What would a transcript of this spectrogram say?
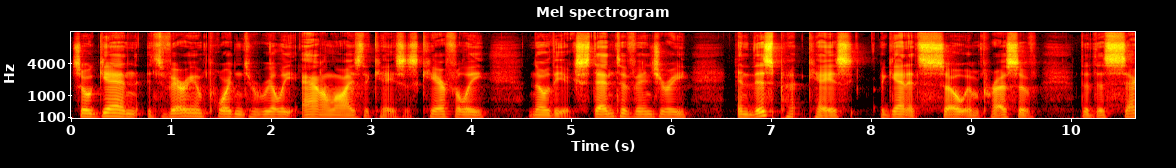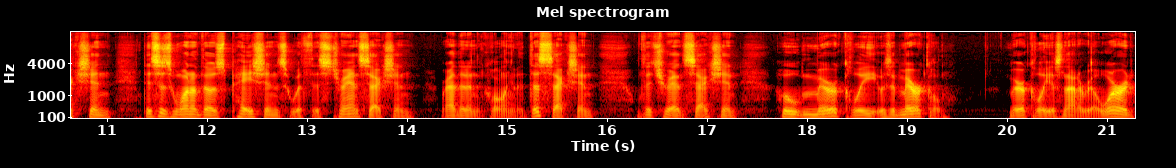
So, again, it's very important to really analyze the cases carefully, know the extent of injury. In this case, again, it's so impressive the dissection, this is one of those patients with this transection, rather than calling it a dissection, with the transection, who miraculously, it was a miracle. Miraculously is not a real word,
